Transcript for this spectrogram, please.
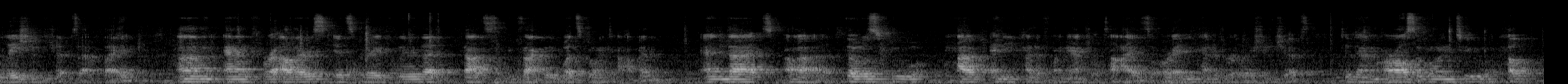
relationships at play. Um, and for others, it's very clear that that's exactly what's going to happen, and that uh, those who have any kind of financial ties or any kind of relationships to them are also going to help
